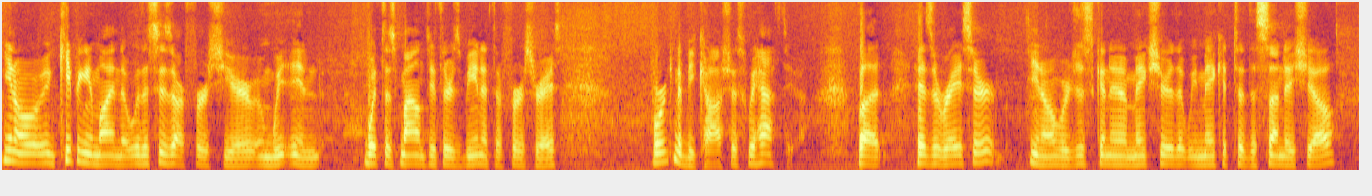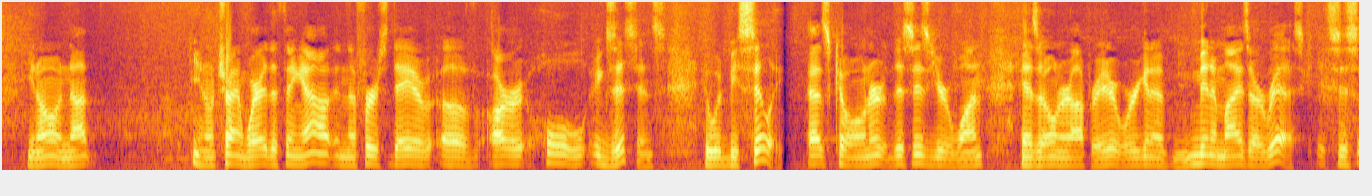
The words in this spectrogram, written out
you know, keeping in mind that this is our first year, and we, in with this mile and two thirds being at the first race, we're going to be cautious. We have to. But as a racer, you know, we're just going to make sure that we make it to the Sunday show, you know, and not, you know, try and wear the thing out in the first day of, of our whole existence. It would be silly. As co-owner, this is year one. As owner-operator, we're going to minimize our risk. It's just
